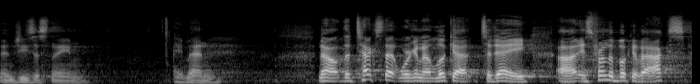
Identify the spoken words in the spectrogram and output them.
In Jesus' name, amen. Now, the text that we're going to look at today uh, is from the book of Acts,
